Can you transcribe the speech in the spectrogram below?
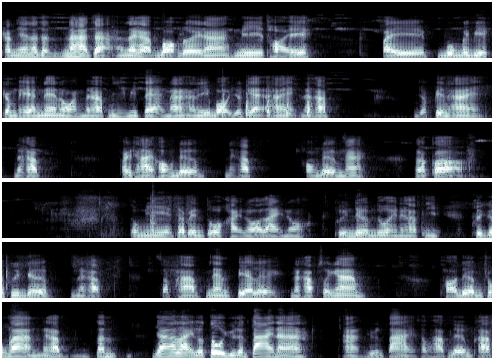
คันนี้น่าจะน่าจะนะครับบอกเลยนะ มีถอยไปวงไปเบียดกำแพงแน่นอนนะครับ นี่มีแตกนะ อันนี้บอกเดี๋ยวแก้ให้นะครับ เดี๋ยวเปลี่ยนให้นะครับ ไฟท้ายของเดิมนะครับ ของเดิมนะ แล้วก็ ตรงนี้จะเป็นตัวไขล้อไหลเนาะพื้นเดิมด้วยนะครับ นี่พื้นก็พื้นเดิมนะครับ สภาพแน่นเปี้ยเลยนะครับ สวยงามท่อเดิมช่วงล่างนะครับด้านยางไหล่รถตู้อยู่ด้านใต้นะอะอยู่ด้านใต้สภาพเดิมครับ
